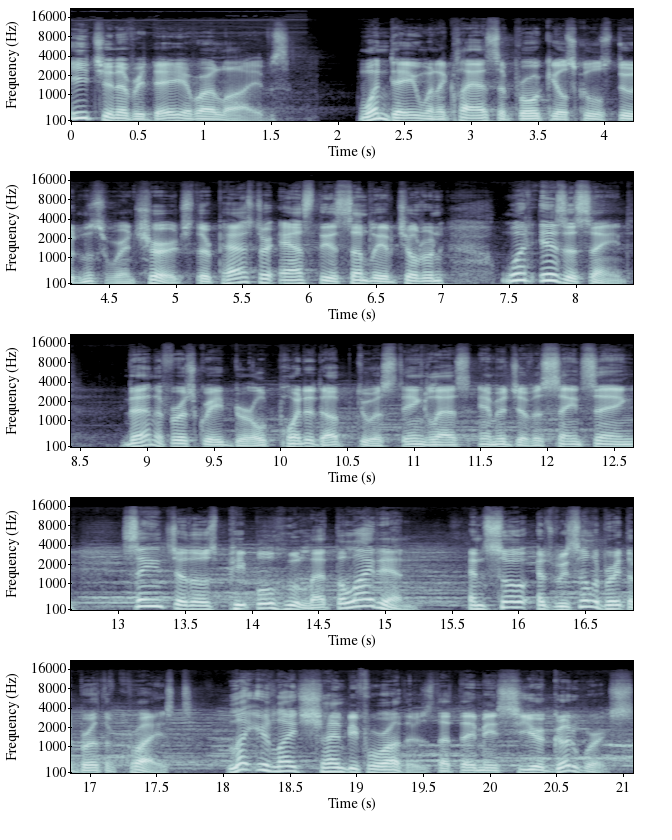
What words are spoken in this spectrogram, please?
each and every day of our lives. One day, when a class of parochial school students were in church, their pastor asked the assembly of children, What is a saint? Then a first grade girl pointed up to a stained glass image of a saint, saying, Saints are those people who let the light in. And so, as we celebrate the birth of Christ, let your light shine before others, that they may see your good works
